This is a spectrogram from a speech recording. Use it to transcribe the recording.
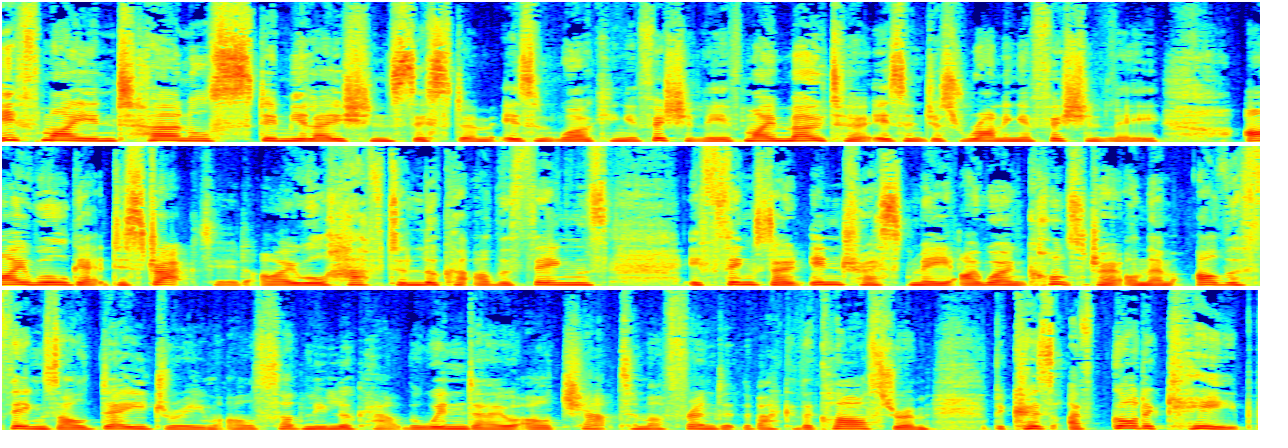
if my internal stimulation system isn't working efficiently, if my motor isn't just running efficiently, I will get distracted. I will have to look at other things. If things don't interest me, I won't concentrate on them. Other things, I'll daydream. I'll suddenly look out the window. I'll chat to my friend at the back of the classroom because I've got to keep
